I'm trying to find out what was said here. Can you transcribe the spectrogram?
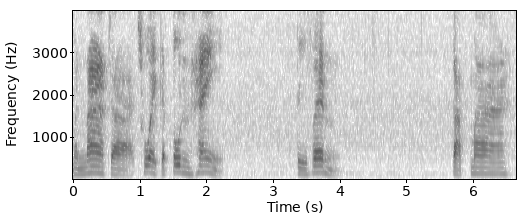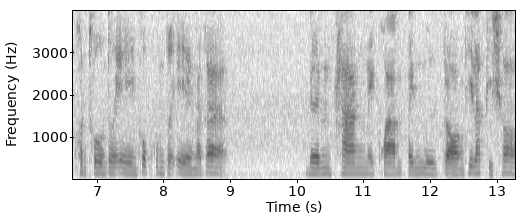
มันน่าจะช่วยกระตุ้นให้สตีเฟนกลับมาคอนโทรลตัวเอง ควบคุมตัวเองแล้วก็ เดินทางในความเป็นมือกลองที่รับผิดชอบ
